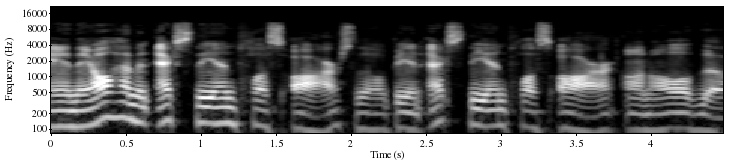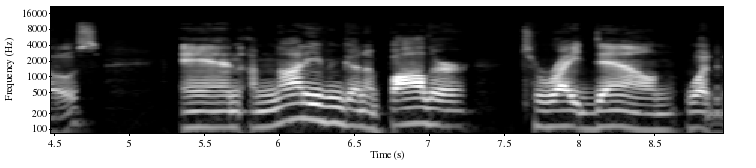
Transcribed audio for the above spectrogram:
and they all have an x to the n plus r, so there'll be an x to the n plus r on all of those. And I'm not even going to bother to write down what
